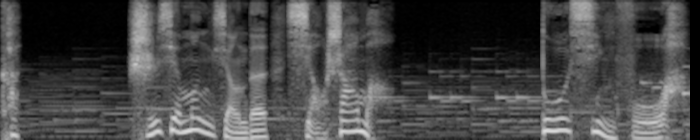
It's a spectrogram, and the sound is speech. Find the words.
看，实现梦想的小沙蟒，多幸福啊！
